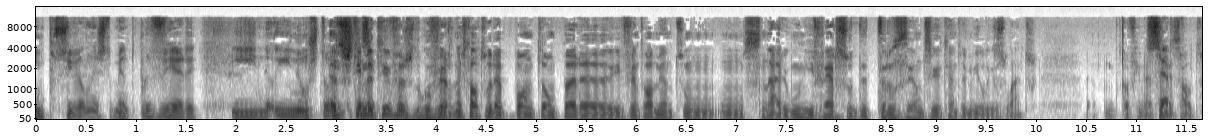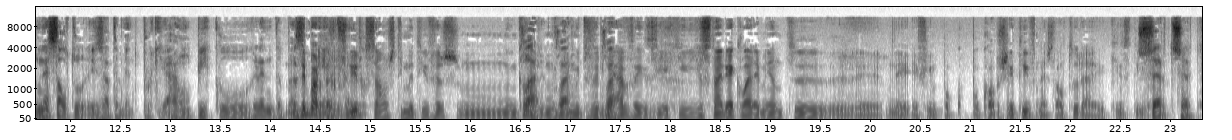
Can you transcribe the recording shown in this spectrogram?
impossível neste momento prever e, e não estou... As estimativas dizer... do Governo nesta altura apontam para eventualmente um, um cenário, um universo de 380 mil isolados confinados certo, nessa altura. Nessa altura, exatamente, porque há um pico grande da pandemia. Mas importa referir que são estimativas muito, claro, muito, claro, muito variáveis claro. e aqui e o cenário é claramente, eh, enfim, pouco, pouco objetivo nesta altura, há 15 dias. Certo, certo.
